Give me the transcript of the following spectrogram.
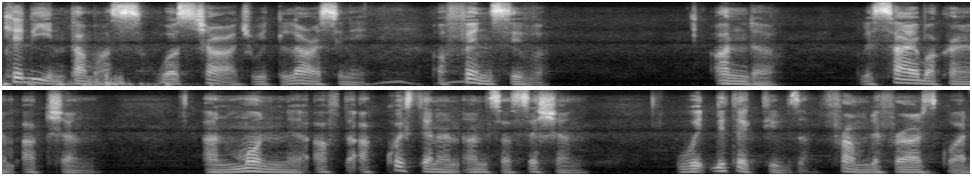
Kedeen Thomas was charged with larceny offensive under the cybercrime action on Monday after a question and answer session with detectives from the fraud squad.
